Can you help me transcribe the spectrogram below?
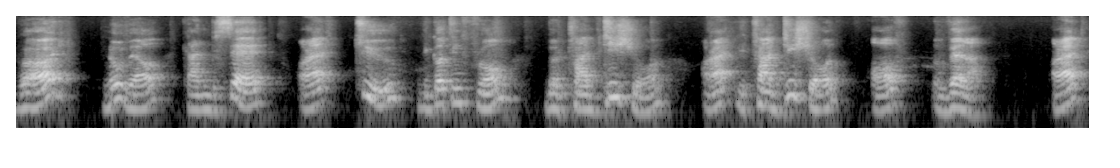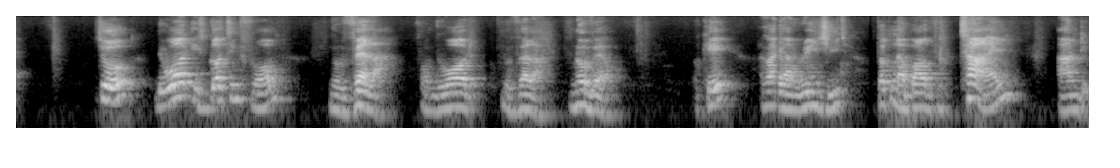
word novel can be said, all right, to be gotten from the tradition, all right, the tradition of novella. All right. So the word is gotten from novella, from the word novella, novel. Okay. As I arrange it, talking about the time and the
